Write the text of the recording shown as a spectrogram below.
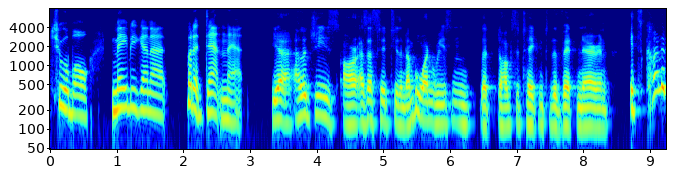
chewable maybe gonna put a dent in that? Yeah, allergies are, as I said to you, the number one reason that dogs are taken to the veterinarian it's kind of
